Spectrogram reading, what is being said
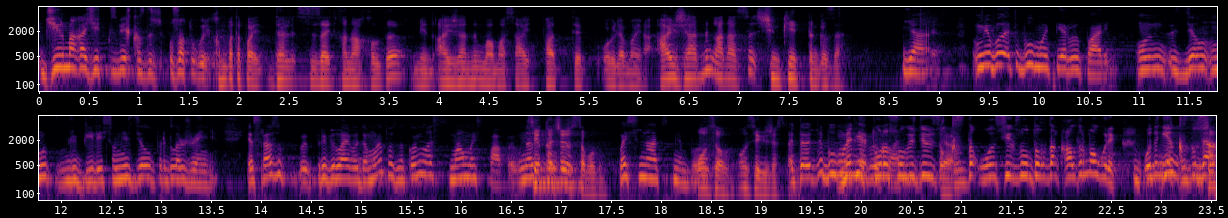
жиырмаға жеткізбей қызды ұзату керек. Қымбат апай дәл сіз айтқан ақылды мен айжанның мамасы айтпады деп ойламаймын. Айжанның анасы шымкенттің қызы. Я, у меня был, это был мой первый парень. Он сделал, мы влюбились, он мне сделал предложение. Я сразу п- привела его домой, познакомилась с мамой, с папой. У нас сен был- қанша жаста болдың 18 мне было. он сол- он сегіз жаста Это, это был мой міне первый тура класс. сол кезде өзі Иә. қызды он сегіз он тоғыздан қалдырмау керек одан кейін Ну, қызды содан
